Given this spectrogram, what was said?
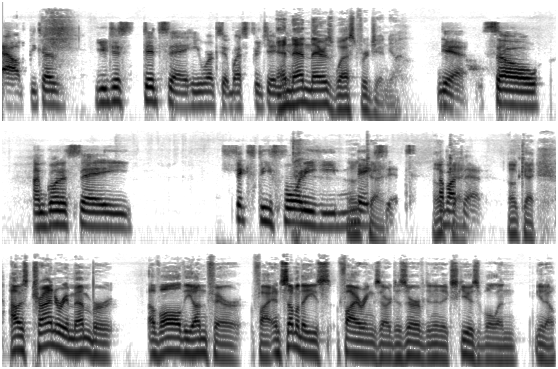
out because you just did say he works at West Virginia. And then there's West Virginia. Yeah, so I'm going to say 60-40 He makes it. How about that? Okay. I was trying to remember of all the unfair fire, and some of these firings are deserved and inexcusable. And, you know,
